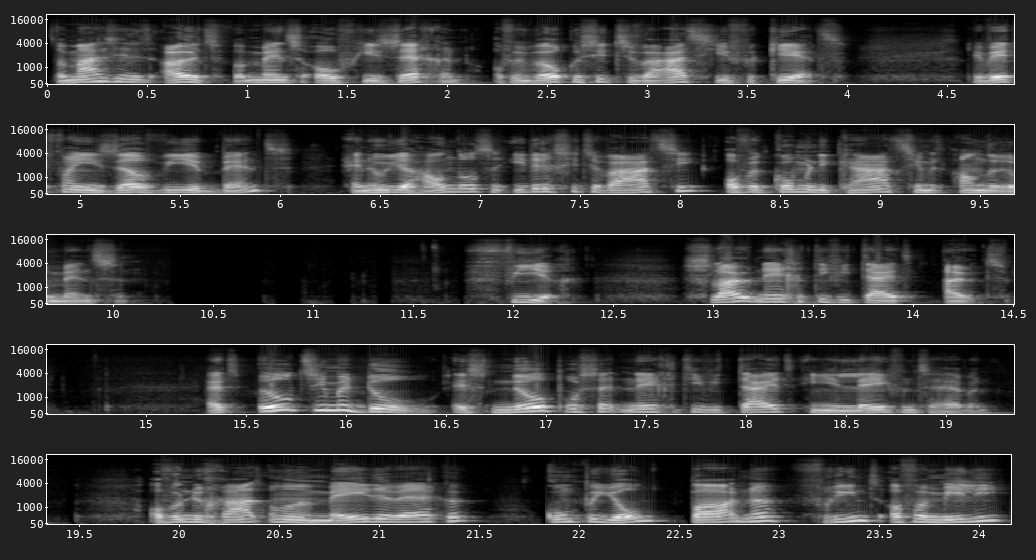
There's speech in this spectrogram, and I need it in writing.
Dan maakt het niet uit wat mensen over je zeggen of in welke situatie je verkeert. Je weet van jezelf wie je bent en hoe je handelt in iedere situatie of in communicatie met andere mensen. 4. Sluit negativiteit uit. Het ultieme doel is 0% negativiteit in je leven te hebben. Of het nu gaat om een medewerker, compagnon, partner, vriend of familie,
